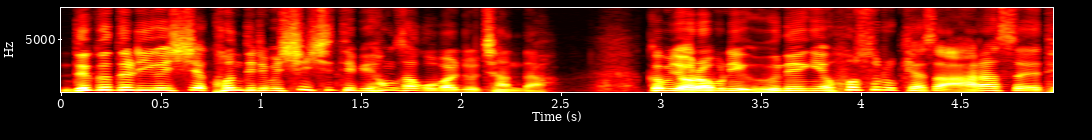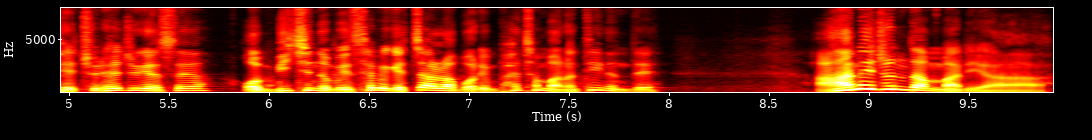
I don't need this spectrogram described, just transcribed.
너희들 이거 씨 건드리면 CCTV 형사고발 조치한다. 그럼 여러분이 은행에 호수룩해서 알았어요 대출 해주겠어요? 어 미친놈이 새벽에 잘라버리면 8천만 원 뛰는데 안 해준단 말이야.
